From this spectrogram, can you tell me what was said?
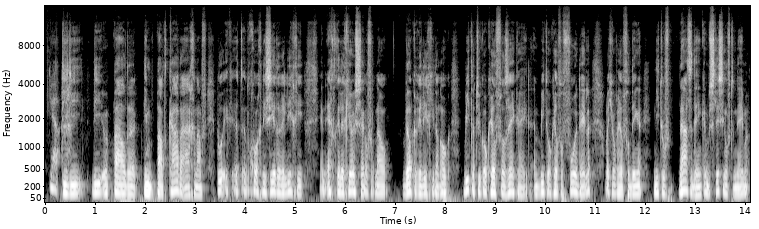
ja. Die, die, die, een, bepaalde, die een bepaald kader aangenaam vinden. Ik bedoel, ik, het, het georganiseerde religie en echt religieus zijn, of het nou welke religie dan ook, biedt natuurlijk ook heel veel zekerheden. En biedt ook heel veel voordelen, omdat je over heel veel dingen niet hoeft na te denken en beslissingen hoeft te nemen,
